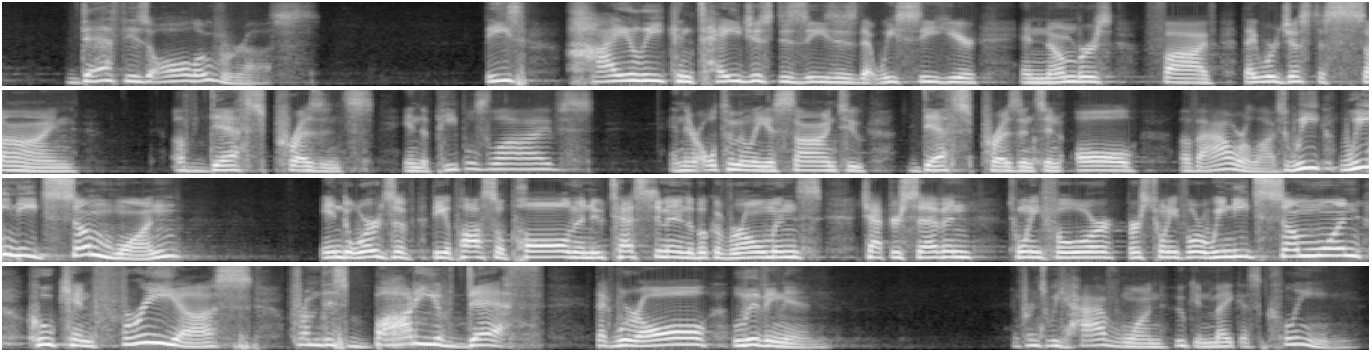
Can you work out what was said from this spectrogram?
death is all over us. These highly contagious diseases that we see here in Numbers 5, they were just a sign of death's presence in the people's lives, and they're ultimately a sign to death's presence in all of our lives. We, we need someone In the words of the Apostle Paul in the New Testament, in the book of Romans, chapter 7, 24, verse 24, we need someone who can free us from this body of death that we're all living in. And friends, we have one who can make us clean.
